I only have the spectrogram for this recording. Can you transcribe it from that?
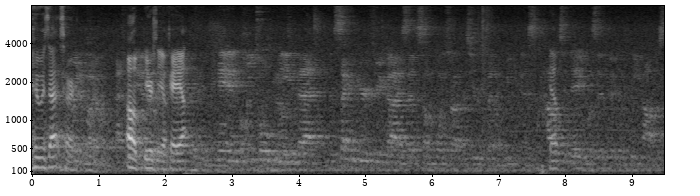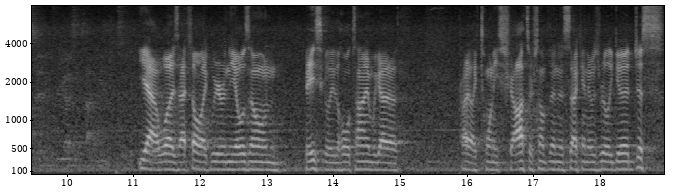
Who is that? Sorry. Oh, Beersy. Okay, yeah. And he told me that the second period for you guys at some points throughout this year has been a weakness. How Yep. today was it the complete opposite for you guys at time? Yeah, it was. I felt like we were in the ozone basically the whole time. We got a, probably like 20 shots or something in the second. It was really good. Just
